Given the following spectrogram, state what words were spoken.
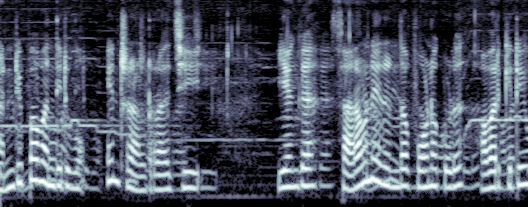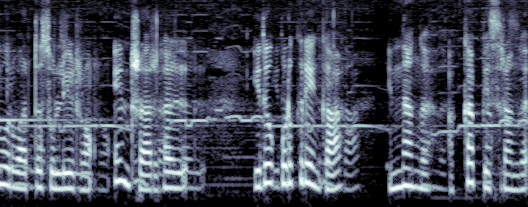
கண்டிப்பாக வந்துடுவோம் என்றாள் ராஜி. எங்க சரவணன் இருந்தால் போன கொடு அவர்கிட்டையும் ஒரு வார்த்தை சொல்லிடுறோம் என்றார்கள். இதோ கொடுக்குறேங்க்கா இந்தாங்க அக்கா பேசுறாங்க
